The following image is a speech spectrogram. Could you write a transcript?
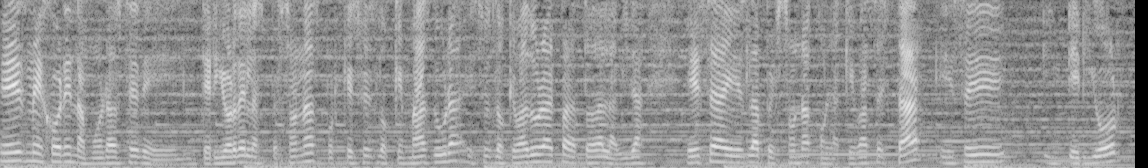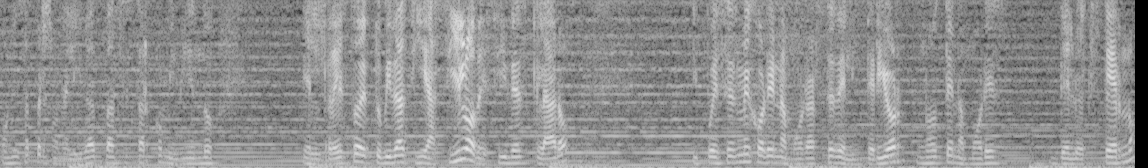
Es mejor enamorarse del interior de las personas porque eso es lo que más dura, eso es lo que va a durar para toda la vida. Esa es la persona con la que vas a estar, ese interior, con esa personalidad vas a estar conviviendo el resto de tu vida si así lo decides, claro. Y pues es mejor enamorarte del interior, no te enamores de lo externo,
